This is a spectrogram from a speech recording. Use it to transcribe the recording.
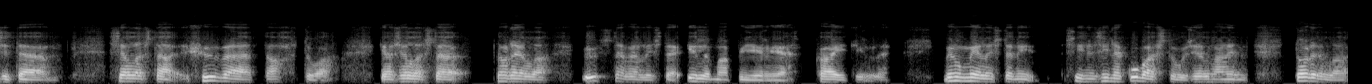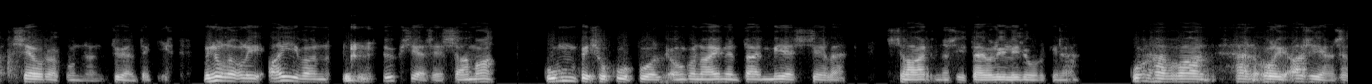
sitä sellaista hyvää tahtoa ja sellaista todella ystävällistä ilmapiiriä kaikille. Minun mielestäni siinä, siinä kuvastui sellainen todella seurakunnan työntekijä. Minulla oli aivan yksi ja se sama, kumpi sukupuoli, onko nainen tai mies siellä saarnasi tai oli liturgina, kunhan vaan hän oli asiansa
